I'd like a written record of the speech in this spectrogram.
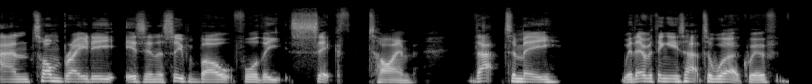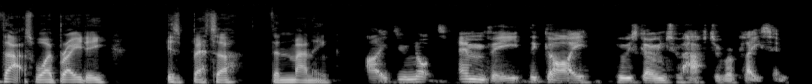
and Tom Brady is in the Super Bowl for the sixth time. That to me, with everything he's had to work with, that's why Brady is better than Manning. I do not envy the guy who is going to have to replace him.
